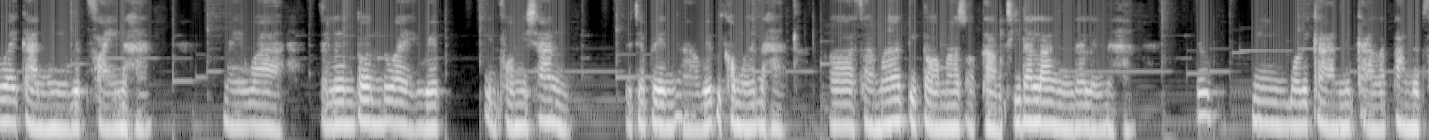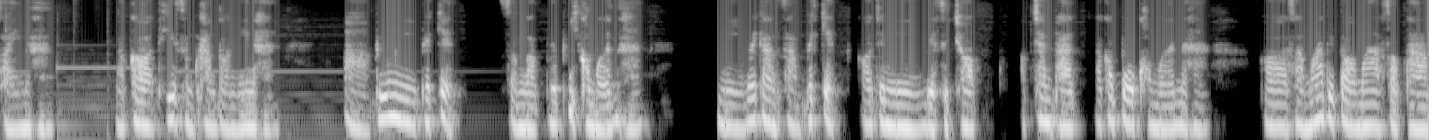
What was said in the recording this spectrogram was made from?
ด้วยการมีเว็บไซต์นะคะไม่ว่าจะเริ่มต้นด้วยเว็บ Information หรือจะเป็นเว็บอีคอมเมิร์ซนะคะก็สามารถติดต่อมาสอบถามที่ด้านล่างนี้ได้เลยนะคะ มีบริการในการรับตามเว็บไซต์นะคะแล้วก็ที่สำคัญตอนนี้นะคะอ่าพี่มีแพ็กเกจสำหรับเว็บอีคอมเมิร์ซนะคะมีด้วยกัน3แพ็กเกจก็จะมี Basic Shop Option Plus แล้วก็ Pro Commerce นะคะก็สามารถติดต่อมาสอบถาม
